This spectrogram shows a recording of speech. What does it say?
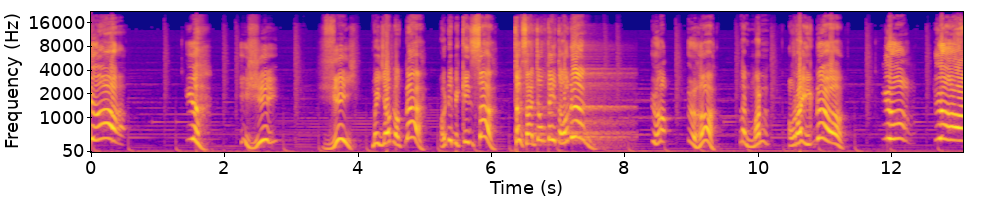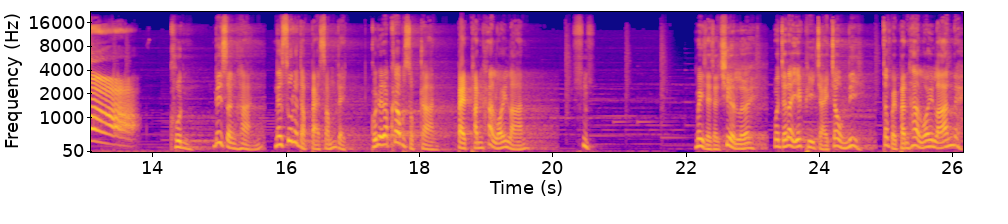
ย่าย่าเฮ้ยเฮ้ยไม่ยอมหรอกนะ เอานี่ไปกินซะ ทักษะโจมตีต่อเนื่องย่าเออนั่นมันอะไรอีกเนอะย่าย่าคุณได้สังหารนักสู้ระดับ 8สำเร็จ คุณได้รับค่าประสบการณ์ 8,500 ล้าน ไม่อยากจะเชื่อเลย ว่าจะได้ XP จ่ายเจ้าหนี้ตั้งไปพันห้าร้อยล้านเนี่ย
